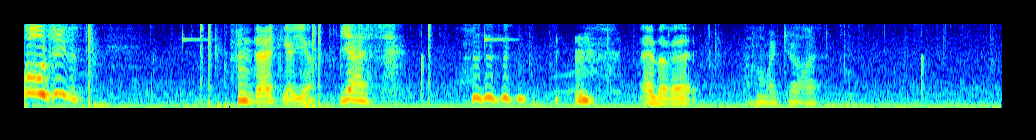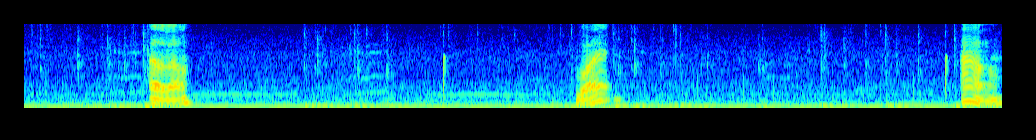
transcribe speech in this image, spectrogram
Oh Jesus! Did I scare you? Yes. I love it. Oh my god. Oh, LOL. What? Oh.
